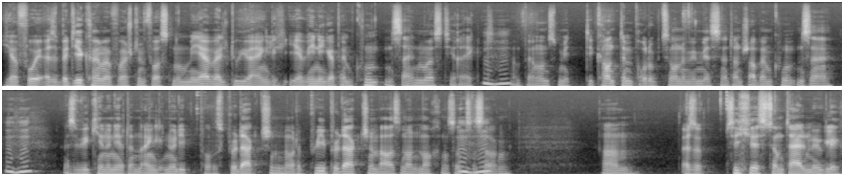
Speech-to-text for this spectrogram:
Ja, voll. Also bei dir kann ich mir vorstellen, fast noch mehr, weil du ja eigentlich eher weniger beim Kunden sein musst direkt. Mhm. Bei uns mit den Content-Produktionen, wir müssen ja dann schon beim Kunden sein. Mhm. Also wir können ja dann eigentlich nur die Post-Production oder Pre-Production im Ausland machen, sozusagen. Mhm. Ähm, also sicher ist zum Teil möglich,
